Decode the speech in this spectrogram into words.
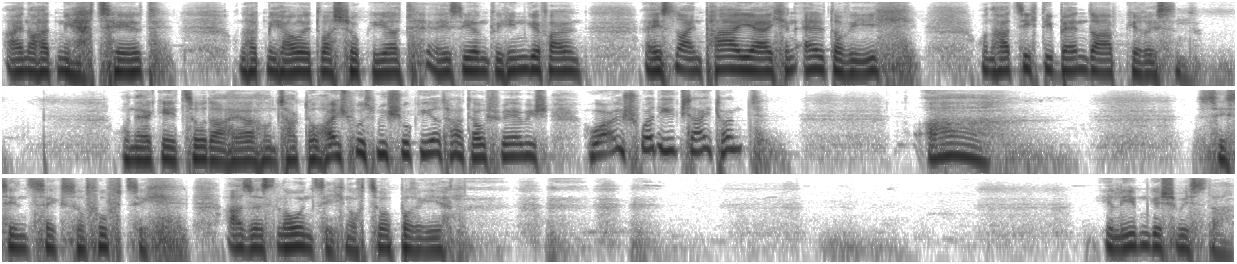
Einer hat mir erzählt und hat mich auch etwas schockiert. Er ist irgendwie hingefallen. Er ist nur ein paar Jährchen älter wie ich und hat sich die Bänder abgerissen. Und er geht so daher und sagt, oh, weißt du, was mich schockiert hat auf Schwäbisch? Weißt du, was ich gesagt habe? Ah, Sie sind 56. Also es lohnt sich noch zu operieren. Ihr lieben Geschwister,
